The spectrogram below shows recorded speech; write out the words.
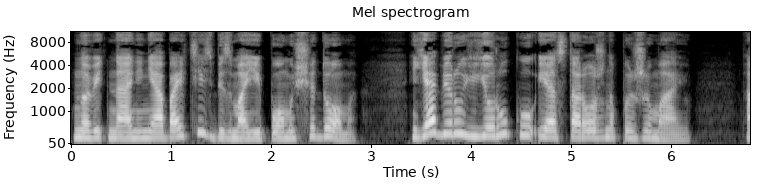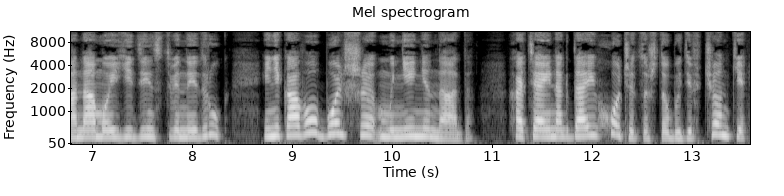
но ведь Нане не обойтись без моей помощи дома. Я беру ее руку и осторожно пожимаю. Она мой единственный друг, и никого больше мне не надо, хотя иногда и хочется, чтобы девчонки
